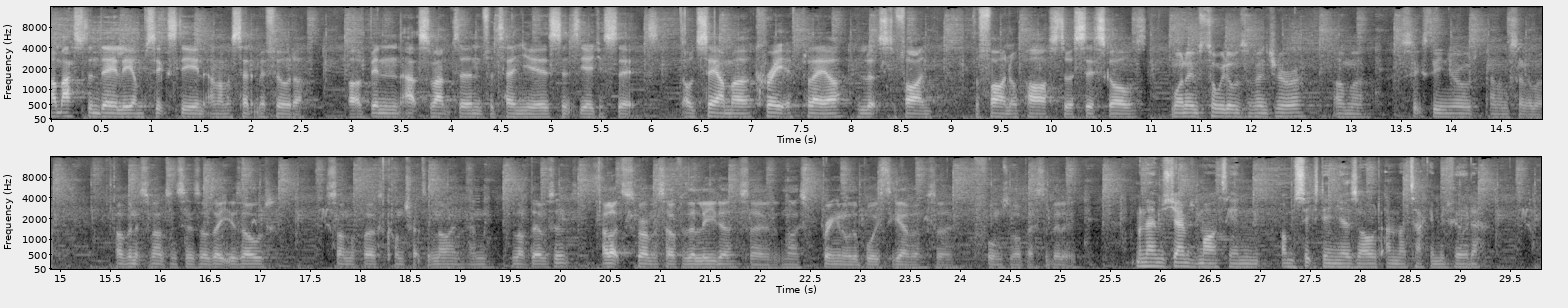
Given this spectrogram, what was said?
I'm Aston Daly, I'm 16 and I'm a centre midfielder. I've been at Southampton for 10 years since the age of six. I would say I'm a creative player who looks to find the final pass to assist goals. My name's Tommy Dobson Ventura. I'm a 16 year old and I'm a centre back. I've been at Southampton since I was eight years old. Signed my first contract at nine and loved it ever since. I like to describe myself as a leader, so nice bringing all the boys together, so performs to our best ability. My name is James Martin. I'm 16 years old and I'm an attacking midfielder.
